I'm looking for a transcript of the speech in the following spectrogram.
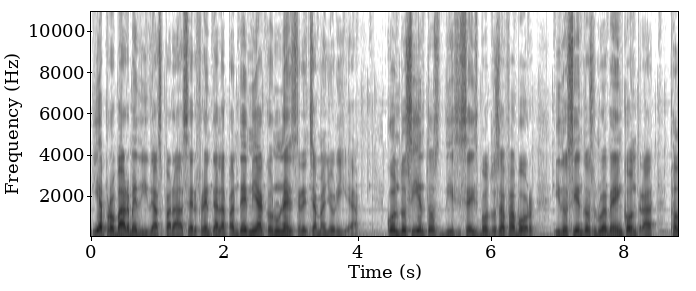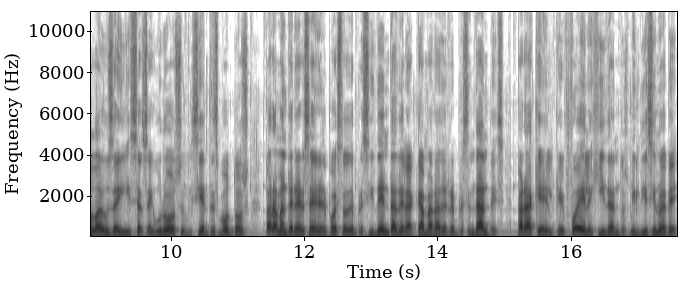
y aprobar medidas para hacer frente a la pandemia con una estrecha mayoría. Con 216 votos a favor y 209 en contra, Pelosi se aseguró suficientes votos para mantenerse en el puesto de presidenta de la Cámara de Representantes, para que el que fue elegida en 2019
